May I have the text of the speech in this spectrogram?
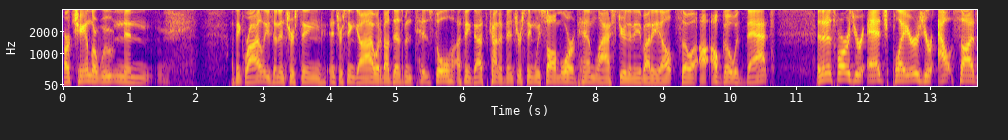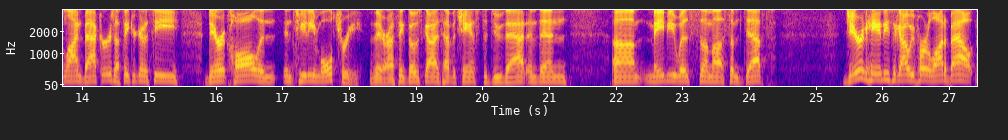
are Chandler Wooten and I think Riley's an interesting, interesting guy. What about Desmond Tisdale? I think that's kind of interesting. We saw more of him last year than anybody else, so I'll go with that. And then as far as your edge players, your outside linebackers, I think you're going to see Derick Hall and, and TD Moultrie there. I think those guys have a chance to do that. And then um, maybe with some uh, some depth, Jaren Handy's a guy we've heard a lot about.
